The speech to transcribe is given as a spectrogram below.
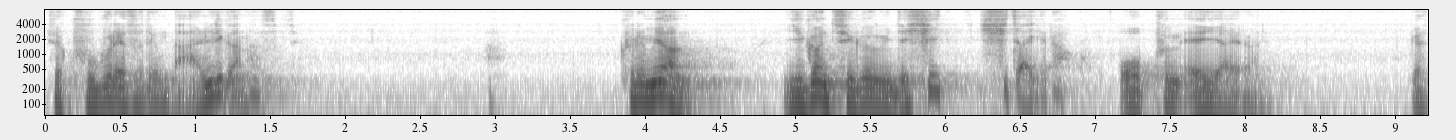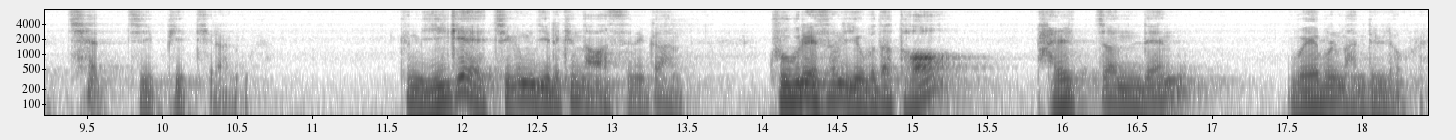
그래서 구글에서 지금 난리가 났어. 그러면 이건 지금 이제 시, 시작이라고. 오픈 AI라는. 그러니까 챗 GPT라는 거예요. 그럼 이게 지금 이렇게 나왔으니까 구글에서는 이보다 더 발전된 웹을 만들려고 그래.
